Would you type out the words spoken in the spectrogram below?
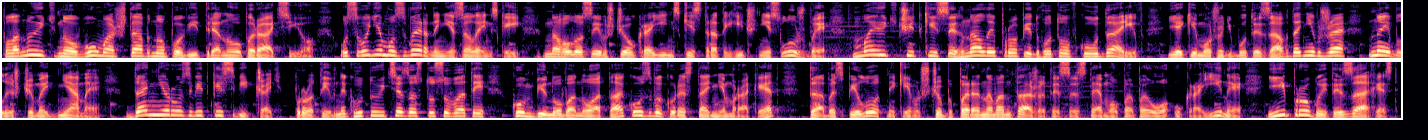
планують нову масштабну повітряну операцію. У своєму зверненні Зеленський наголосив, що українські стратегічні служби мають чіткі сигнали про підготовку ударів, які можуть бути завдані вже найближчими днями. Дані розвідки свідчать, противник готується застосувати комбіновану атаку з використанням ракет та безпілотників, щоб перенавантажити систему ППО України і пробити захист.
